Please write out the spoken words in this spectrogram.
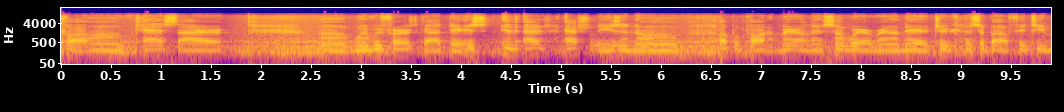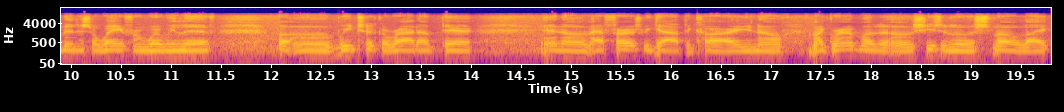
called um, Cassire. Um, when we first got there, it's in, actually is in the um, upper part of Maryland, somewhere around there. It took it's about 15 minutes away from where we live, but um, we took a ride up there and um, at first we got out the car, you know, my grandmother, um, she's a little slow. Like,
